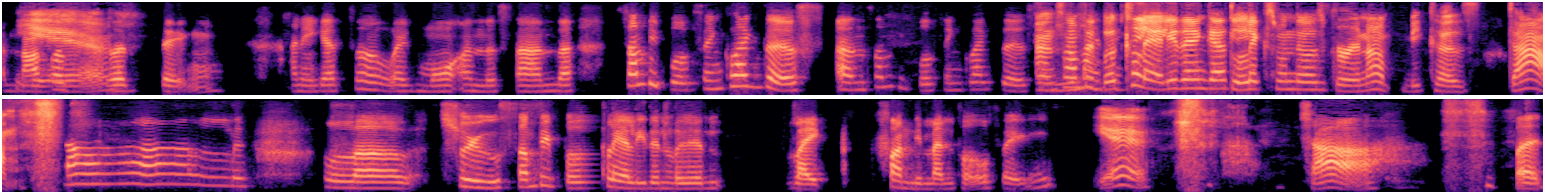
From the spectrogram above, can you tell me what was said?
and that's Yeah. a good thing. And you get to like more understand that some people think like this, and some people think like this, And you some people think, clearly didn't get licks when they was growing up because damn. "Ah, lol." True. Some people clearly didn't learn like fundamental things. Yeah. Ja. but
